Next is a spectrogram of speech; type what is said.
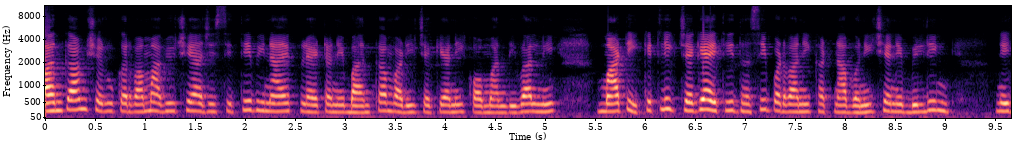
બાંધકામ શરૂ કરવામાં આવ્યું છે આજે સિદ્ધિ વિનાયક ફ્લેટ અને બાંધકામવાળી જગ્યાની કોમાન દિવાલની માટી કેટલીક જગ્યાએથી ધસી પડવાની ઘટના બની છે અને બિલ્ડિંગને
